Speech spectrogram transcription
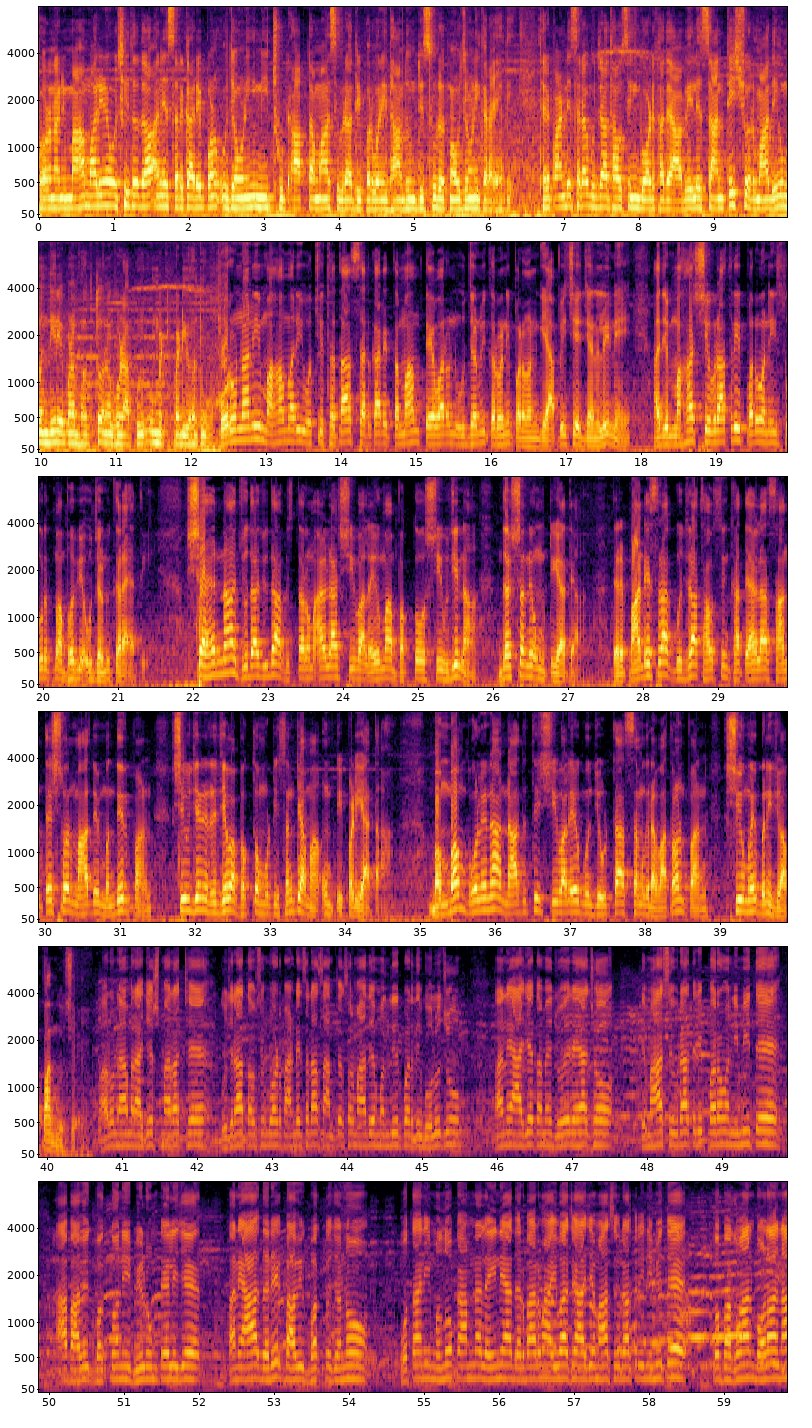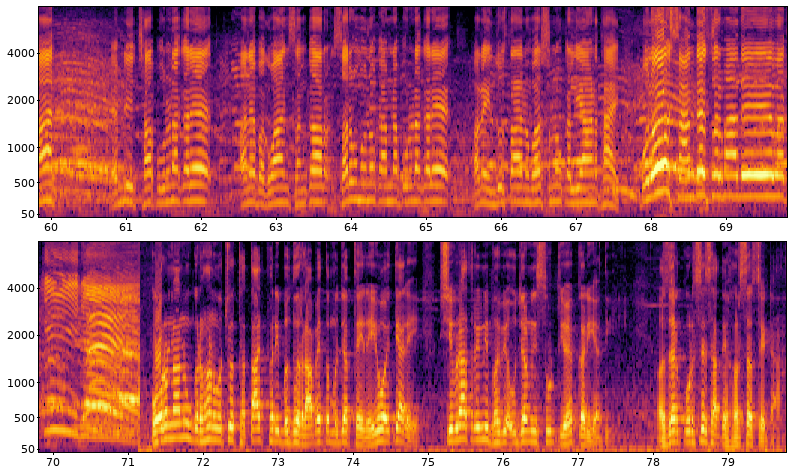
કોરોનાની મહામારીને ઓછી થતાં અને સરકારે પણ ઉજવણીની છૂટ આપતા મહાશિવરાત્રિ પર્વની ધામધૂમથી સુરતમાં ઉજવણી કરાઈ હતી. ત્યારે પાંડેસરા ગુજરાત હાઉસિંગ બોર્ડ ખાતે આવેલ શાંતેશ્વર મહાદેવ મંદિરે પણ ભક્તોનો ઘોડાપુર ઉમટી પડ્યું હતું. કોરોનાની મહામારી ઓછી થતાં સરકારે તમામ તહેવારોની ઉજવણી કરવાની પરવાનગી આપી છે, જેને લઈને આજે મહાશિવરાત્રિ પર્વની સુરતમાં ભવ્ય ઉજવણી કરાઈ હતી. શહેરના જુદા જુદા વિસ્તારોમાં આવેલા શિવાલયોમાં ભક્તો શિવજીના દર્શને ઉમટ્યા હતા ત્યારે પાંડેસરા ગુજરાત હાઉસિંગ ખાતે આવેલા શાંતેશ્વર મહાદેવ મંદિર પણ શિવજીને રીઝેવા ભક્તો મોટી સંખ્યામાં ઉમટી પડ્યા હતા. બમ ભોલેના નાદથી શિવાલયો ગુંજી ઉઠતા સમગ્ર વાતાવરણ પણ શિવમય બની જવા પામ્યું છે. મારું નામ રાજેશ મહારાજ છે. ગુજરાત હાઉસિંગ બોર્ડ પાંડેસરા શાંતેશ્વર મહાદેવ મંદિર પરથી બોલું છું. અને આજે તમે જોઈ રહ્યા છો કે મહાશિવરાત્રિ પર્વ નિમિત્તે આ ભાવિક ભક્તોની ભીડ ઉમટેલી છે. અને આ દરેક ભાવિક ભક્તજનો પોતાની મનોકામના લઈને આ દરબારમાં આવ્યા છે. આજે મહાશિવરાત્રિ નિમિત્તે તો ભગવાન ભોળાનાથ એમની ઈચ્છા પૂર્ણ કરે અને ભગવાન શંકર સર્વ મનોકામના પૂર્ણ કરે અને હિન્દુસ્તાન વર્ષનું કલ્યાણ થાય. બોલો, સાંદેશ્વર મહાદેવ કી જય! કોરોનાનું ગ્રહણ ઓછું થતાં જ ફરી બધું રાબેત મુજબ થઈ રહ્યું હોય ત્યારે શિવરાત્રિની ભવ્ય ઉજવણી સુરતીઓએ કરી હતી. અઝર કુરશી સાથે હર્ષદ શેઠા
